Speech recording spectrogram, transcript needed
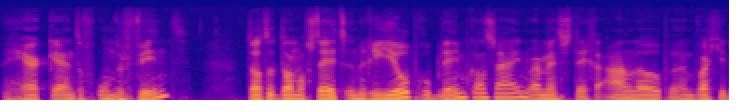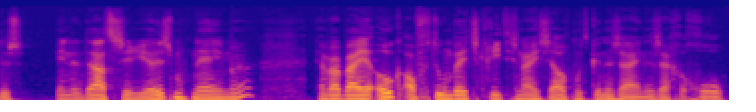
herkent of ondervindt, dat het dan nog steeds een reëel probleem kan zijn waar mensen tegenaan lopen. En wat je dus inderdaad serieus moet nemen. En waarbij je ook af en toe een beetje kritisch naar jezelf moet kunnen zijn en zeggen: Goh,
